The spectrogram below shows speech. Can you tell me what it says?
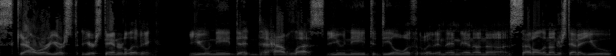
scour your your standard of living. You need to, to have less. You need to deal with, with and and, and uh, settle and understand that you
